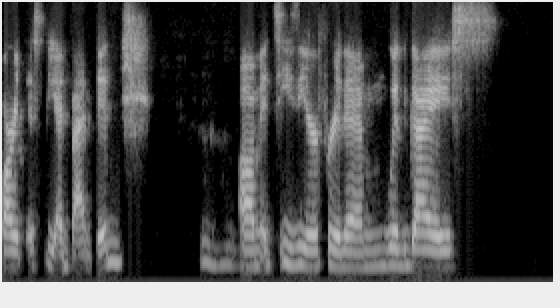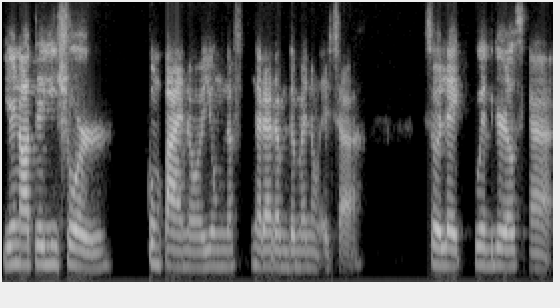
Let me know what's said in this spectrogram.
part is the advantage. Mhm. um, it's easier for them. With guys, you're not really sure kung paano yung na- nararamdaman ng isa. So like with girls nga,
